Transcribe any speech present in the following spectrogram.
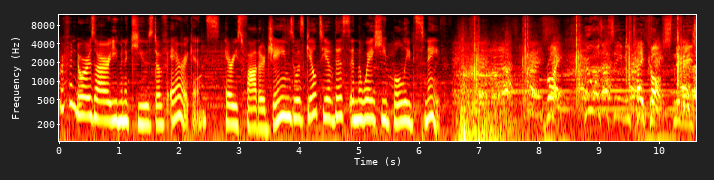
Gryffindors are even accused of arrogance. Harry's father, James, was guilty of this in the way he bullied Snape. Right, take off Snivelly's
